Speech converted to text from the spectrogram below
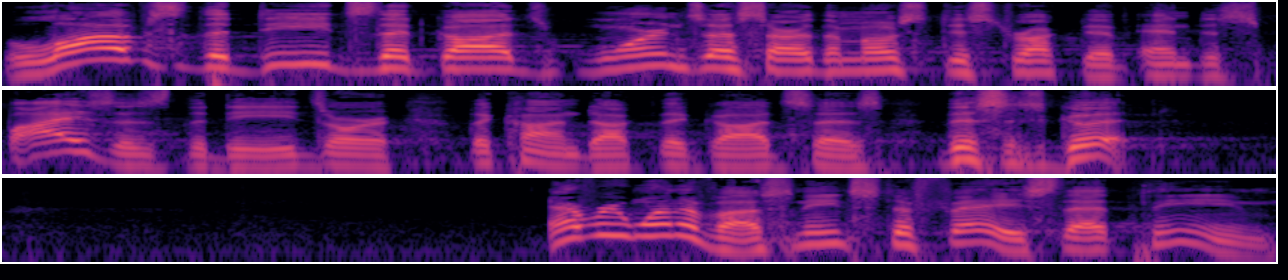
loves the deeds that God warns us are the most destructive and despises the deeds or the conduct that God says, this is good. Every one of us needs to face that theme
